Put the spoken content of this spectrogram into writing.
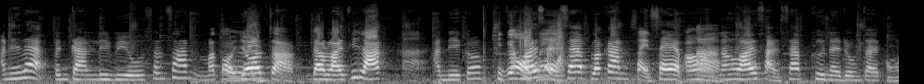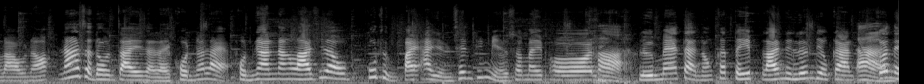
อันนี้แหละเป็นการรีวิวสั้นๆ มาต่อยอดจากดาวไลท์ที่รัก อันนี้ก็คิดไม่ออกนางร้ายแม่ สายแซบแล้วกันใส่แซบอ่าอะนางร้ายสายแซบคือในดวงใจของเราเนาะน่าจะโดนใจหลายๆคนนั่นแหละ ผลงานนางร้ายที่เราพูดถึงไปอะอย่างเช่นพี่เหมียวชมัยพร ค่ะ หรือแม้แต่น้องกระติบร้ายในเรื่องเดียวกัน อ่าก็ใน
